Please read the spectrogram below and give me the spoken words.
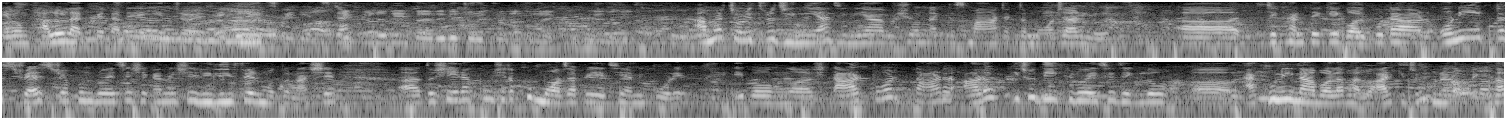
এবং ভালো লাগবে তাদের এই এনজয় এই এক্সপিরিয়েন্সটা আমার চরিত্র জিনিয়া জিনিয়া ভীষণ একটা স্মার্ট একটা মজার মেয়ে যেখান থেকে গল্পটার অনেকটা স্ট্রেস যখন রয়েছে সেখানে সে রিলিফের মতন আসে। তো সেরকম সেটা খুব মজা পেয়েছি আমি পড়ে এবং তারপর তার আরও কিছু দিক রয়েছে যেগুলো এখনই না বলা ভালো, আর কিছুক্ষণের অপেক্ষা।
